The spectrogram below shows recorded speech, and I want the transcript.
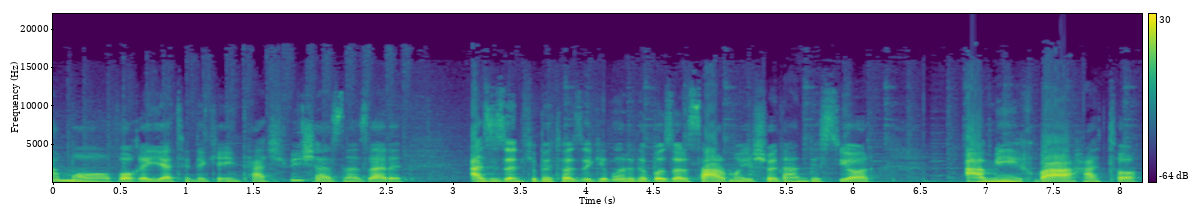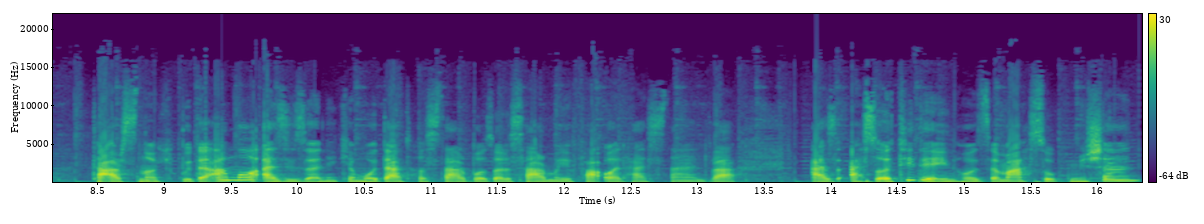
اما واقعیت اینه که این تشویش از نظر عزیزانی که به تازگی وارد بازار سرمایه شدن بسیار عمیق و حتی ترسناک بوده. اما عزیزانی که مدت هاست در بازار سرمایه فعال هستند و از اساتید این حوزه محسوب میشن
